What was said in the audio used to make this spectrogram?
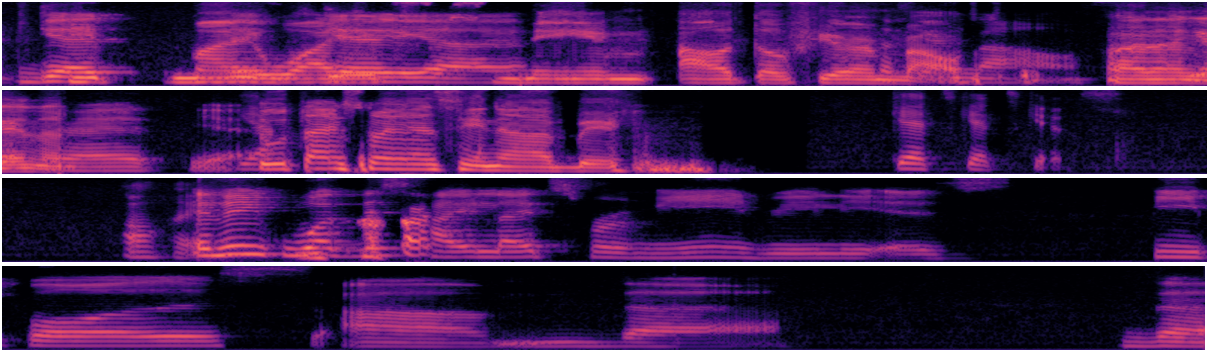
get my get- wife's yeah, name out of your out of your mouth. mouth. Parang You're ganun. right, yeah. Two times pa yan sinabi. gets gets gets okay I think what this highlights for me really is people's um the the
